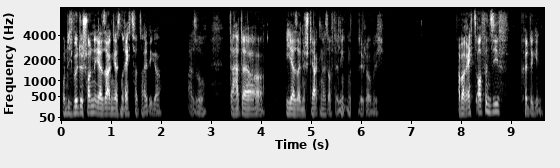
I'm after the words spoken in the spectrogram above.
Und ich würde schon eher sagen, er ist ein Rechtsverteidiger. Also da hat er eher seine Stärken als auf der linken Seite, glaube ich. Aber rechtsoffensiv könnte gehen.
